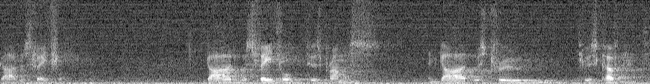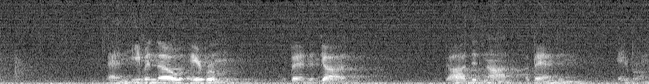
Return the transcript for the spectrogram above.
God was faithful. God was faithful to his promise, and God was true to his covenant. And even though Abram abandoned God, God did not abandon Abram.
